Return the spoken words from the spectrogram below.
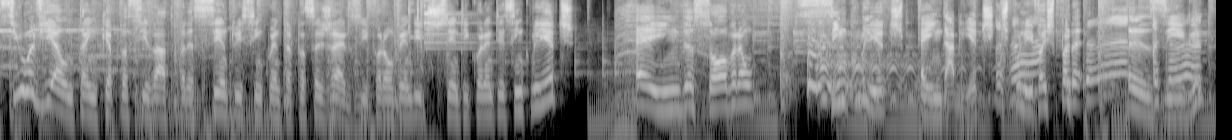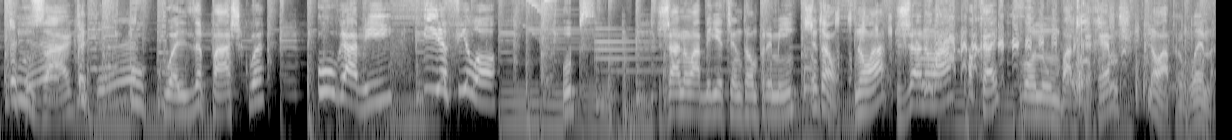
Se o avião tem capacidade para 150 passageiros e foram vendidos 145 bilhetes, ainda sobram 5 bilhetes. Ainda há bilhetes disponíveis para a Zig, o Zag, o Coelho da Páscoa, o Gabi e a Filó. Ups, já não há bilhete então para mim? Então, não há? Já não há? Ok, vou num barco a remos, não há problema.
